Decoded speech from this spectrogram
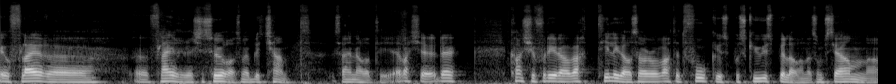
Det er jo flere, øh, flere regissører som er blitt kjent senere tid. Jeg vet ikke, det Kanskje fordi det har vært tidligere så har det vært et fokus på skuespillerne som stjernene.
